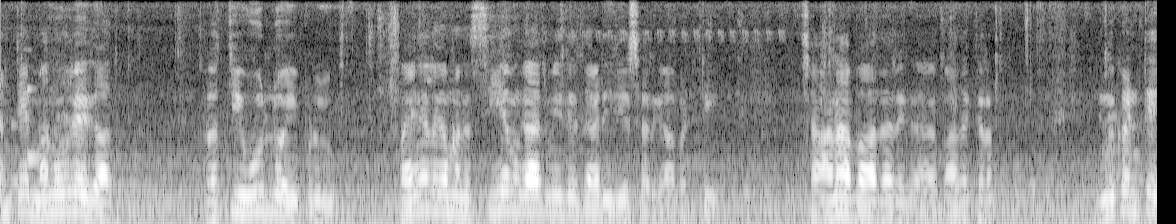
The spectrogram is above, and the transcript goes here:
అంటే మన ఊరే కాదు ప్రతి ఊర్లో ఇప్పుడు ఫైనల్గా మన సీఎం గారి మీదే దాడి చేశారు కాబట్టి చాలా బాధ బాధాకరం. ఎందుకంటే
